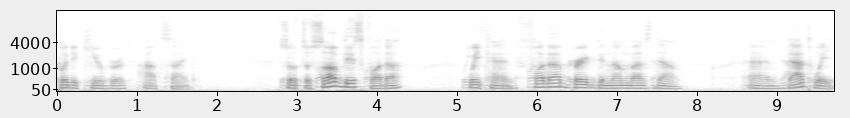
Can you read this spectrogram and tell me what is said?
put the cube root outside. So to solve this further, we can further break the numbers down and that way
